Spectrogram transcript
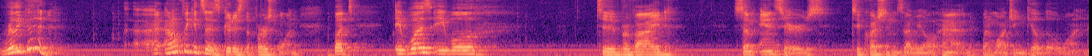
really good. I, don't think it's as good as the first one, but it was able to provide some answers to questions that we all had when watching Kill Bill 1.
